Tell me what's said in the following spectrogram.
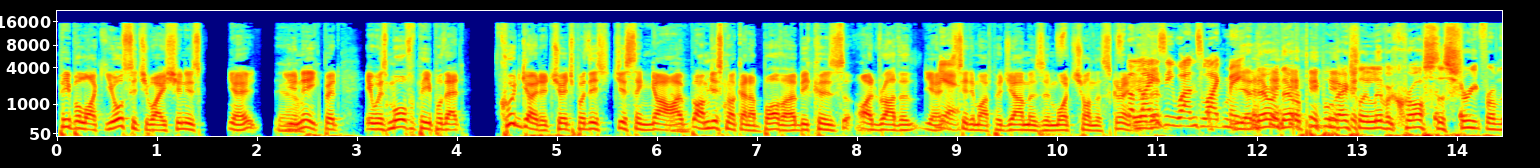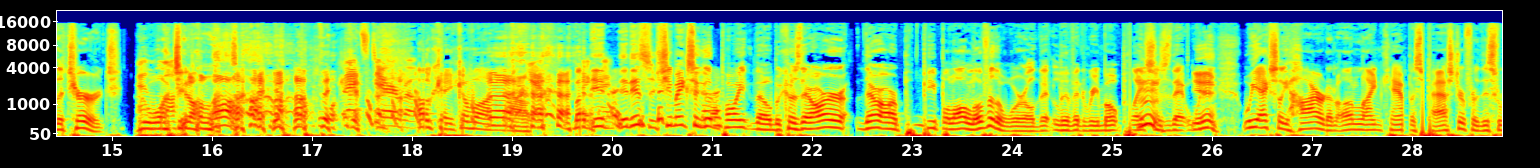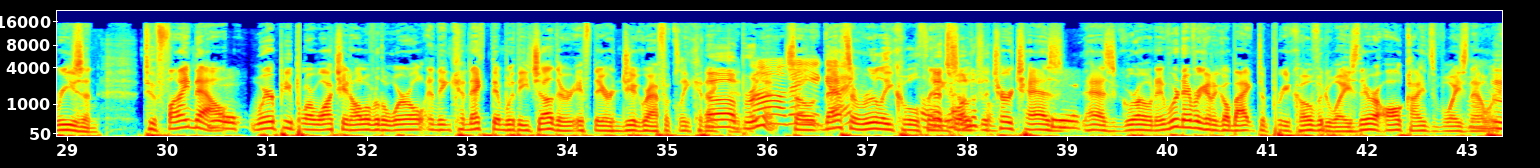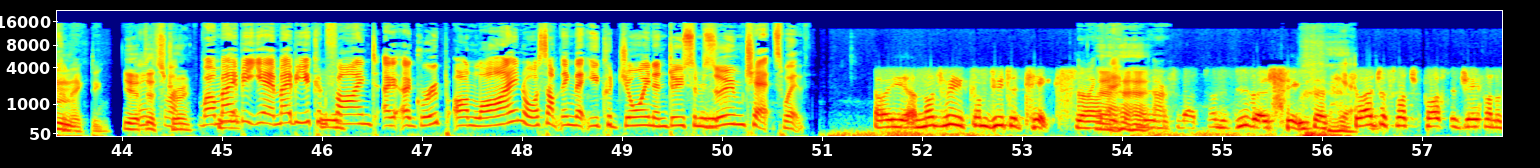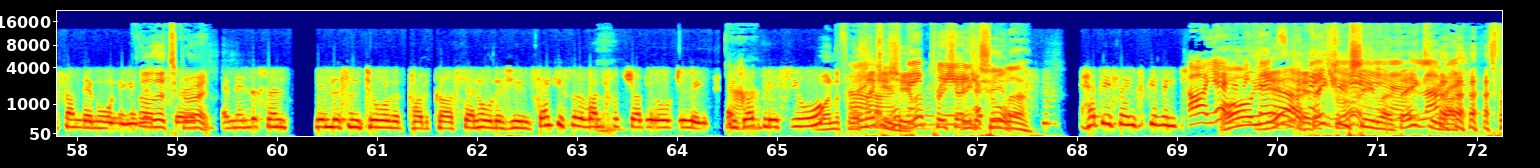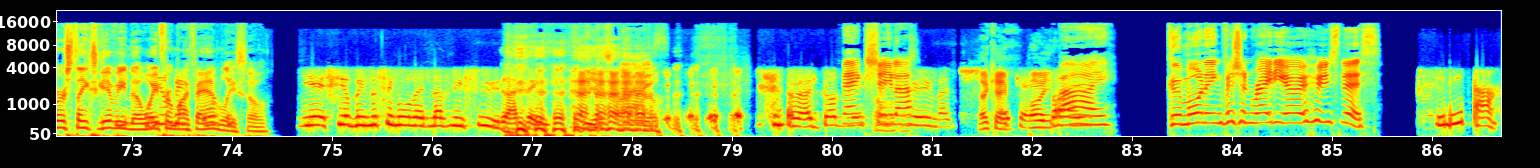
people like your situation is you know Yeah. unique, but it was more for people that could go to church, but this just think, no, I, I'm just not going to bother because I'd rather you know Yeah. sit in my pajamas and watch on the screen. The lazy ones like me. Yeah, there there are people who actually live across the street from the church who And watch it online. Oh. That's terrible. Okay, come on now. Yeah. But Okay. it, it is. She makes a good point though, because there are there are people all over the world that live in remote places mm. that we yeah. we actually hired an online campus pastor for this reason to find out hmm. where people are watching all over the world and then connect them with each other if they're geographically oh, connected. Oh, brilliant! Oh, there so you go. that's a really cool thing. That's so wonderful. the church has has grown, and we're never going to go back to pre-COVID ways. There are all kinds of ways now we're hmm. connecting. yeah, that's Excellent. true. Well, maybe yeah, maybe you can find a, a group online or something that you could join and do some Zoom chats with. Oh yeah, I'm not very computer tech, so Okay. I'm nervous about how to do those things. So, Yeah. so I just watch Pastor Jeff on a Sunday morning. And Oh, that's uh, great. And then listen, then listen to all the podcasts and all of you. Thank you for the wonderful job you're all doing, and Ah. God bless you all. Wonderful. Oh, thank you, thank Sheila. you. Appreciate your Thanks. Sheila. Happy Thanksgiving. Oh yeah. Oh happy yeah, thank you, Yeah, Sheila. Thank love you. it. It's first Thanksgiving away You'll from my family, so Yes, you'll be missing all that lovely food, I think. yes, I will. all right, God Thanks, bless Sheila. you very much. Okay, Okay, bye. bye. Bye. Good morning, Vision Radio. Who's this? Lita,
